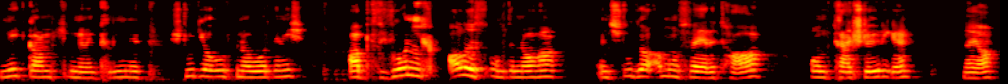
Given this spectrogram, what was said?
nicht ganz in einem kleinen Studio aufgenommen worden ist. Aber bevor ich alles unternommen habe, eine Studioatmosphäre zu haben und keine Störungen, naja.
